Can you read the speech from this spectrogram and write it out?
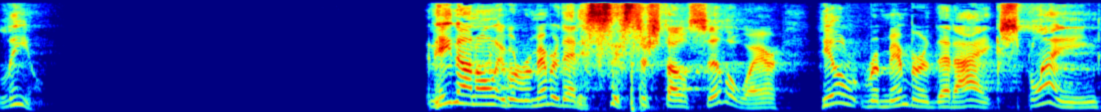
Liam. And he not only will remember that his sister stole silverware, he'll remember that I explained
